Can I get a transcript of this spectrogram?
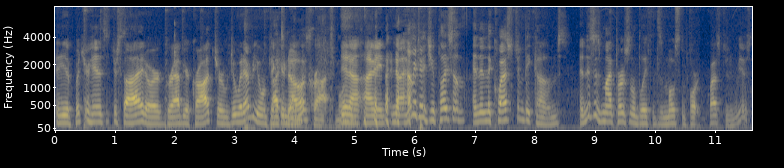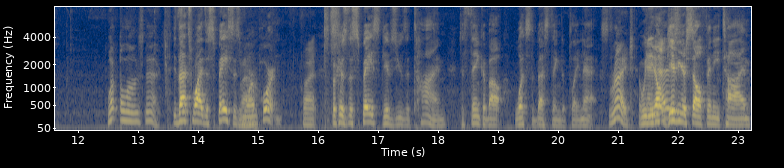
and either put your hands at your side or grab your crotch or do whatever you want, I like pick your grab my nose? crotch more. You know, I mean, no. How many times you play something and then the question becomes, and this is my personal belief, it's the most important question in music. What belongs next? That's why the space is more important. Right. because the space gives you the time to think about what's the best thing to play next. Right. And when you don't give is- yourself any time,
